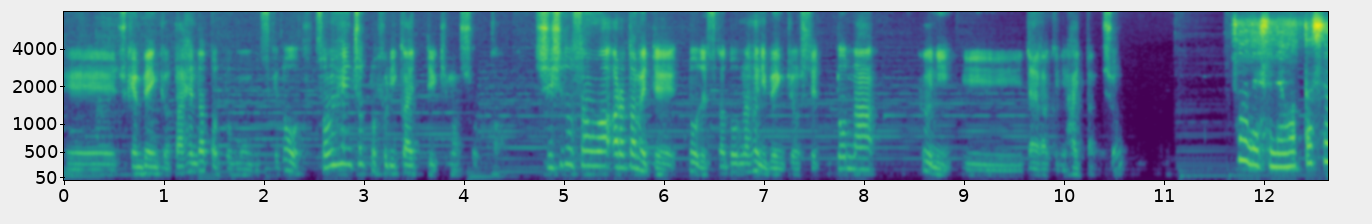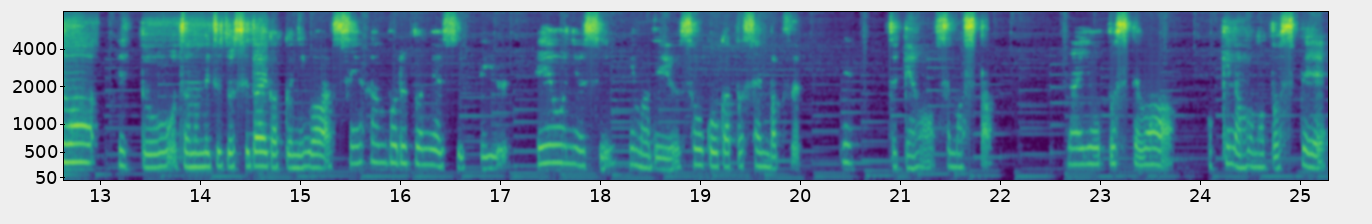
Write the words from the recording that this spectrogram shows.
えー、受験勉強大変だったと思うんですけど、その辺ちょっと振り返っていきましょうか。宍戸さんは改めてどうですか、どんなふうに勉強して、どんなふうに、大学に入ったんでしょう？そうですね、私は、えっと、お茶の水女子大学には、シンフンボルト入試っていう、栄養入試、今でいう総合型選抜で受験をしました。内容としては、大きなものとして、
